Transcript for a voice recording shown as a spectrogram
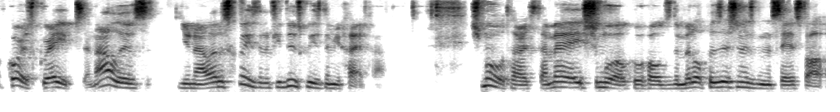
of course, grapes and olives, you're not allowed to squeeze, and if you do squeeze them, you're chayav Shmuel, Shmuel, who holds the middle position, is going to say as follows.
